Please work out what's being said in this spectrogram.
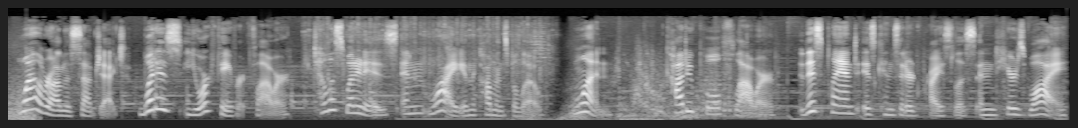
While we're on the subject, what is your favorite flower? Tell us what it is and why in the comments below. 1. Kadupul flower. This plant is considered priceless, and here's why.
